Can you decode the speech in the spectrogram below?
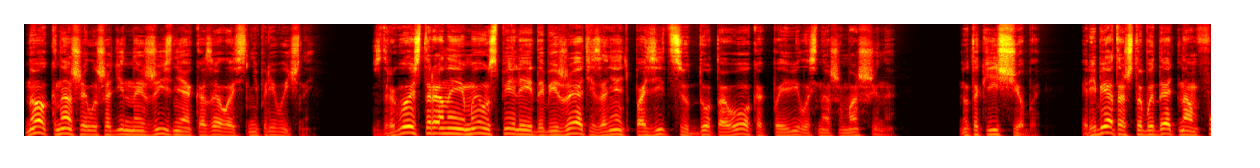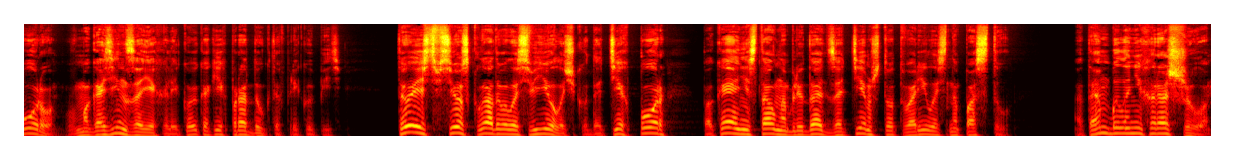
но к нашей лошадиной жизни оказалась непривычной. С другой стороны, мы успели и добежать, и занять позицию до того, как появилась наша машина. Ну так еще бы. Ребята, чтобы дать нам фору, в магазин заехали кое-каких продуктов прикупить. То есть все складывалось в елочку до тех пор, пока я не стал наблюдать за тем, что творилось на посту. А там было нехорошо.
